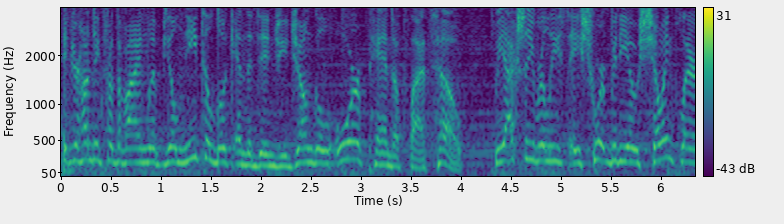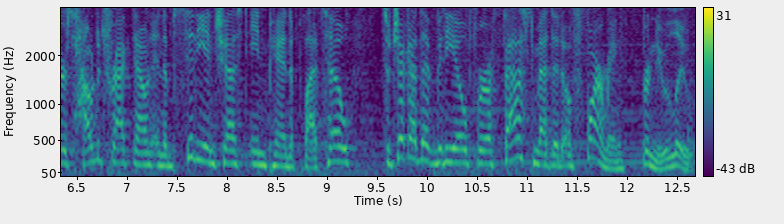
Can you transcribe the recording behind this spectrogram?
If you're hunting for the Vine Whip, you'll need to look in the Dingy Jungle or Panda Plateau we actually released a short video showing players how to track down an obsidian chest in Panda Plateau, so check out that video for a fast method of farming for new loot.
